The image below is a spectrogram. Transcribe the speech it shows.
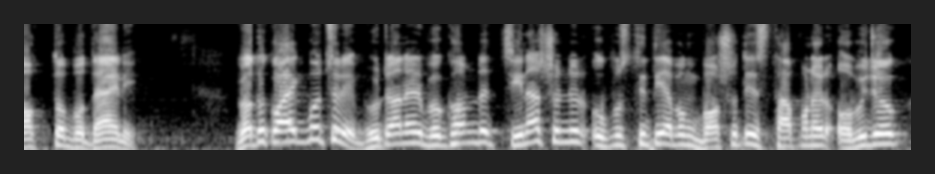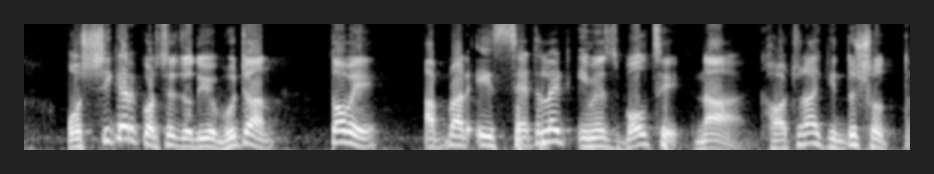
বক্তব্য দেয়নি। গত কয়েক বছরে ভুটানের ভূখণ্ডে চীনা সৈন্যের উপস্থিতি এবং বসতি স্থাপনের অভিযোগ অস্বীকার করছে যদিও ভুটান, তবে আপনার এই স্যাটেলাইট ইমেজ বলছে, না, ঘটনা কিন্তু সত্য।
